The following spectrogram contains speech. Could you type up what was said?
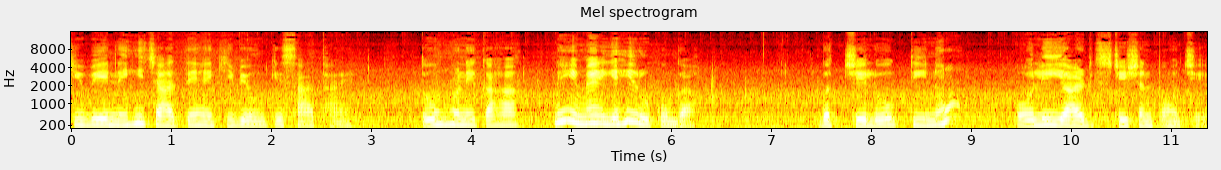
कि वे नहीं चाहते हैं कि वे उनके साथ आएँ। तो उन्होंने कहा, नहीं, मैं यहीं रुकूँगा। बच्चे लोग तीनों ओली यार्ड स्टेशन पहुँचे।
